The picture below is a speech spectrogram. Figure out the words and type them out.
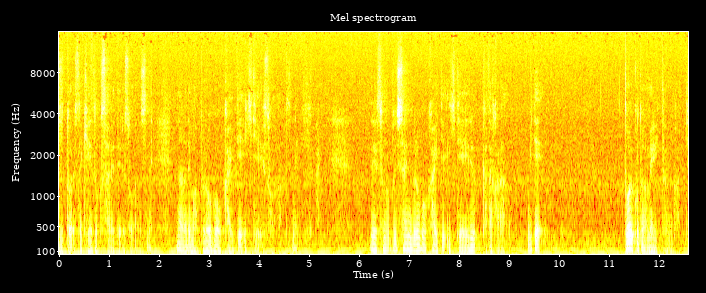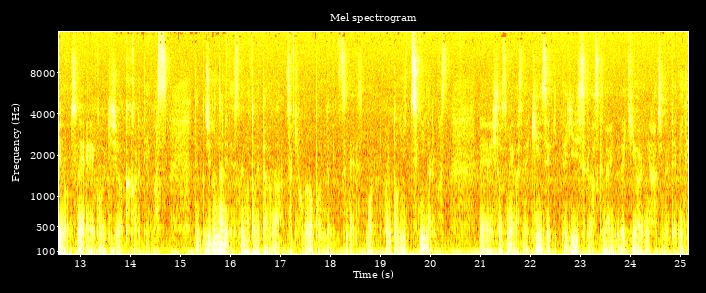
ずっとですね継続されているそうなんですね。なので、まあ、ブログを書いて生きているそうなんですね、はい、でその実際にブログを書いて生きている方から見てどういうことがメリットなのかっていうのをですね、えこの記事は書かれています。で自分なりにですねまとめたのが先ほどのポイント3つ目です。ポイント3つになります、えー、1つ目がですね金銭的リスクが少ないので気軽に始めてみて、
